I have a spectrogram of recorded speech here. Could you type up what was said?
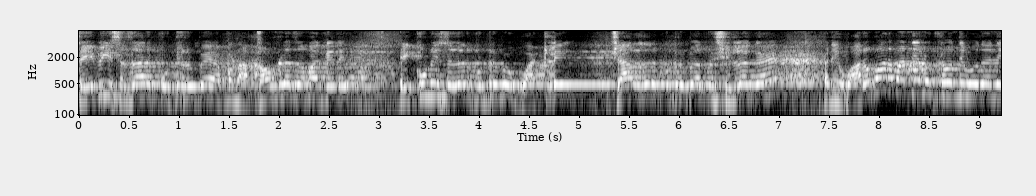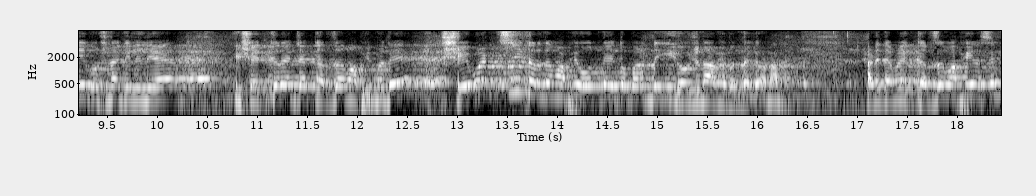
तेवीस हजार कोटी रुपये आपण अकाउंटला जमा केले. एकोणीस हजार कोटी रुपये वाटले. चार हजार कोटी रुपये अजून शिल्लक आहे. आणि वारंवार मान्य मुख्यमंत्री महोदयांनी घोषणा केलेली आहे की शेतकऱ्यांच्या कर्जमाफीमध्ये शेवटची कर्जमाफी होत नाही तोपर्यंत ही योजना आम्ही बंद करणार आणि त्यामुळे कर्जमाफी असेल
